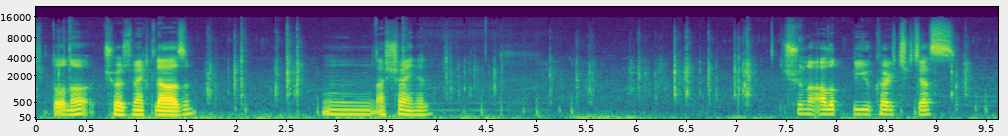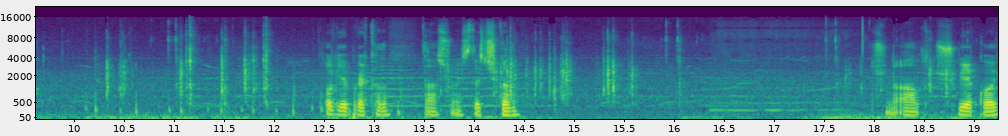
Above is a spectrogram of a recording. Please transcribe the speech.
Şimdi onu çözmek lazım. Hmm, aşağı inelim. Şunu alıp bir yukarı çıkacağız. Oraya bırakalım. Daha sonrasında çıkalım. Şunu al. Şuraya koy.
